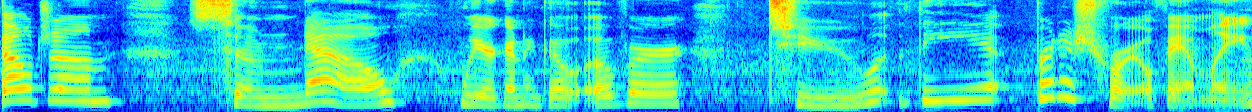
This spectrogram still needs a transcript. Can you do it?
Belgium. So, now we are going to go over to the British royal family.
